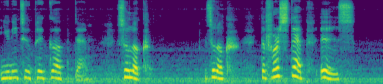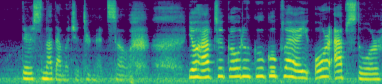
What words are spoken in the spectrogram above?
you need to pick up them. So look, so look, the first step is there's not that much internet, so you'll have to go to Google Play or App Store,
